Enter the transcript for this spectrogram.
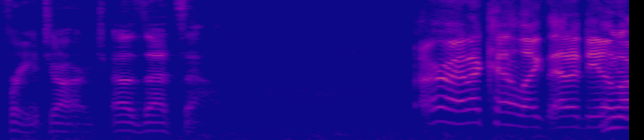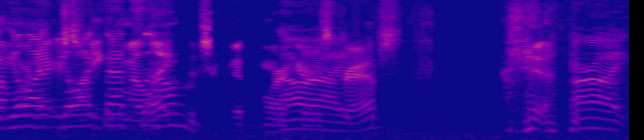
free of charge. How does that sound? All right, I kind of like that idea a lot you more. like- now you're you like speaking that my sound? language a bit more, All Harris right. Crabs. Yeah, All right,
